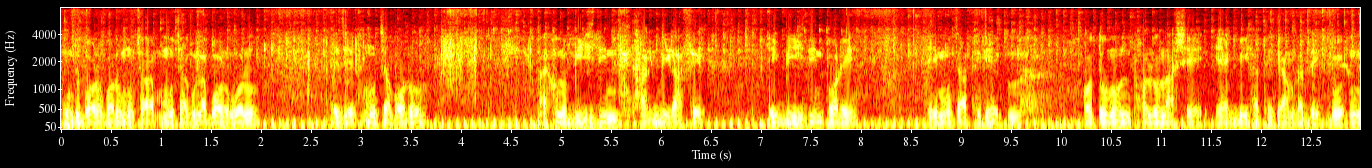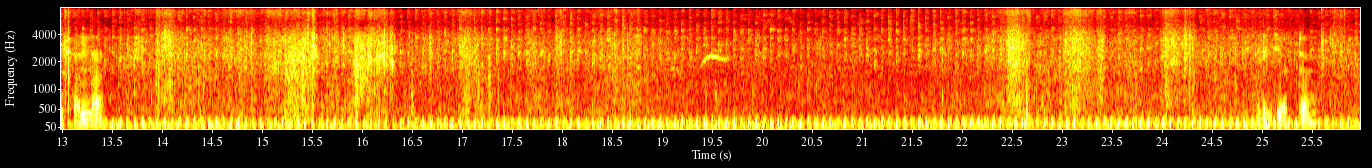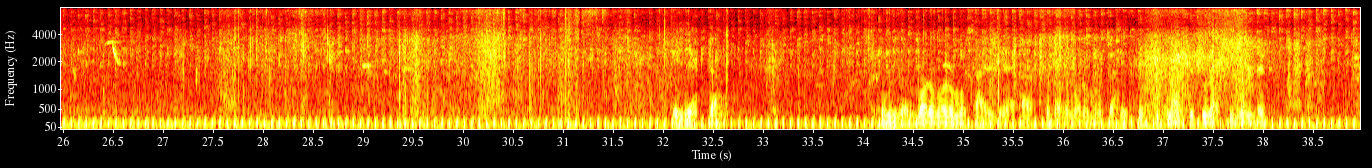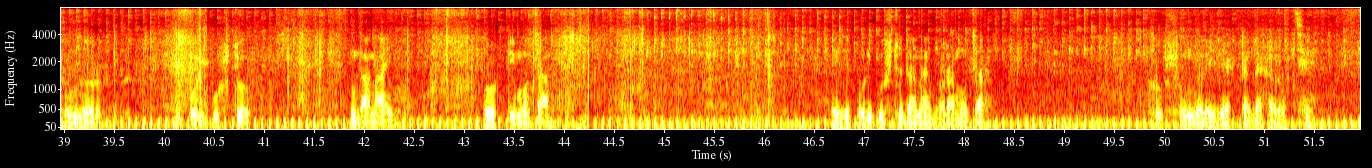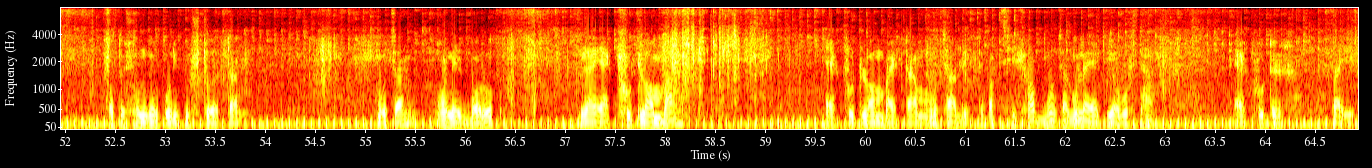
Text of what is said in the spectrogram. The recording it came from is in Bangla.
কিন্তু বড় বড় মোচা, মোচাগুলা বড় বড়। এই যে মোচা বড়। এখনও বিশ দিন থাকবে গাছে। এই বিশ দিন পরে এই মোচা থেকে কত মন ফলন আসে, এক বিঘা থেকে আমরা দেখব, ইনশাল্লাহ। এই যে একটা। এই যে একটা। সুন্দর, বড় বড় মোচা এই যে দেখা যাচ্ছে বড় বড় মোচা হয়েছে, নয়শো চুরাশি গোল্ডের। সুন্দর পরিপুষ্ট দানায় ভর্তি মোচা। এই যে পরিপুষ্ট দানায় ভরা মোচা। খুব সুন্দর এই যে একটা দেখা যাচ্ছে। কত সুন্দর পরিপুষ্ট একটা মোচা। অনেক বড়, প্রায় এক ফুট লম্বা। এক ফুট লম্বা একটা মোচা দেখতে পাচ্ছি। সব মোচাগুলো একই অবস্থা, এক ফুটের সাইজ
